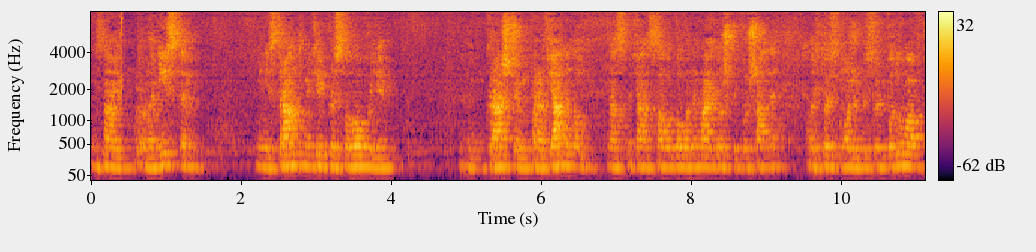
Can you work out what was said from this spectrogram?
не знаю, органістом, міністрантом, який прислуговує, ем, кращим парафіянином. У нас, хоча, слава Богу, немає дошки пошани, але хтось може би собі подумав,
